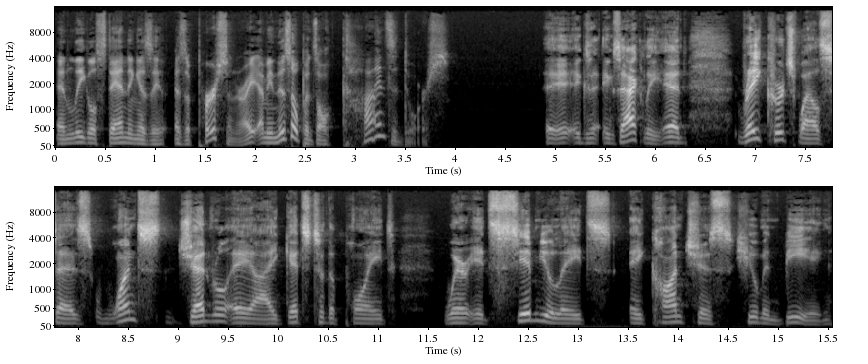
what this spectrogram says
and legal standing as a as a person, right? I mean, this opens all kinds of doors. Exactly. And Ray Kurzweil says once general AI gets to the point where it simulates a conscious human being,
